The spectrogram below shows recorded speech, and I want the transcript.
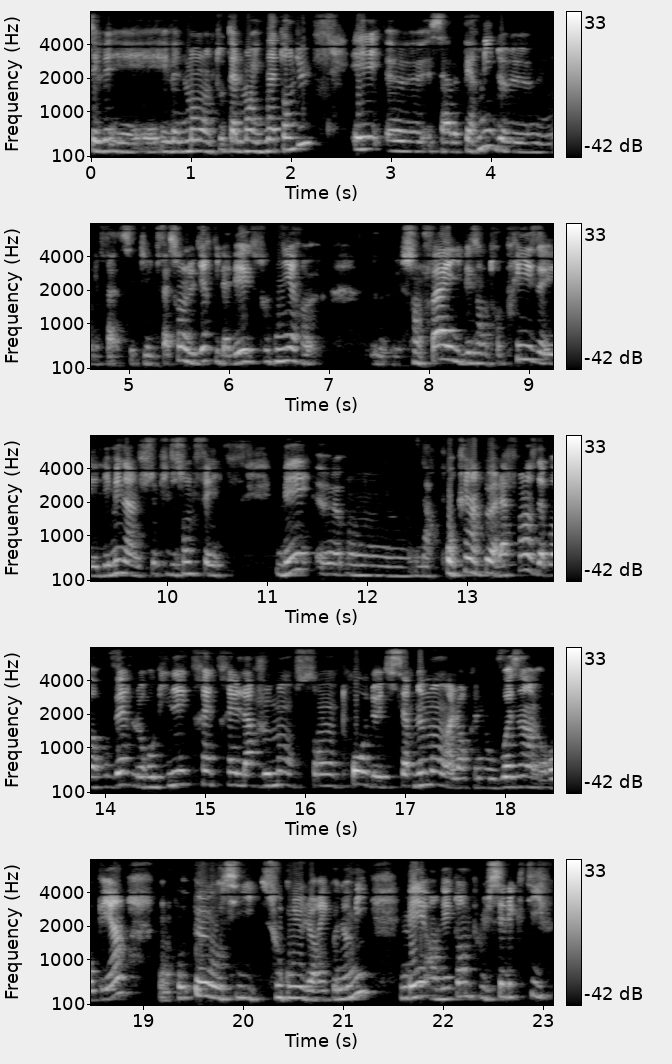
événement totalement inattendu. Et euh, ça a permis de. Enfin, c'était une façon de dire qu'il allait soutenir euh, sans faille les entreprises et les ménages, ce qu'ils ont fait. Mais euh, on, a reproché un peu à la France d'avoir ouvert le robinet très très largement, sans trop de discernement, alors que nos voisins européens ont eux aussi soutenu leur économie, mais en étant plus sélectifs.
